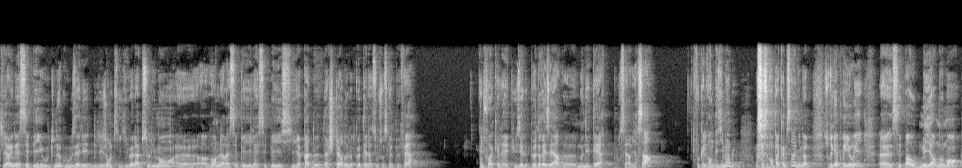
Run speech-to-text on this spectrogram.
c'est-à-dire une SCPI où tout d'un coup vous avez les, gens qui, veulent absolument euh, vendre leur SCPI. La SCPI, s'il n'y a pas d'acheteur de, de l'autre côté, la seule chose qu'elle peut faire, une fois qu'elle a épuisé le peu de réserves euh, monétaires pour servir ça, il faut qu'elle vende des immeubles. Ça se vend pas comme ça un immeuble. Surtout qu'a priori, euh, c'est pas au meilleur moment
